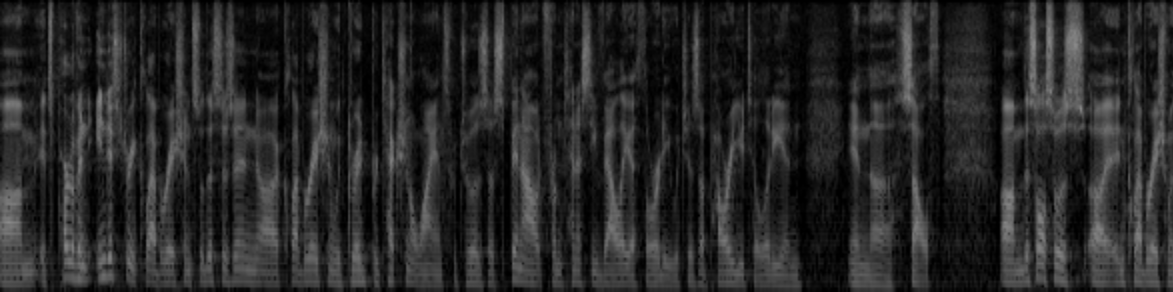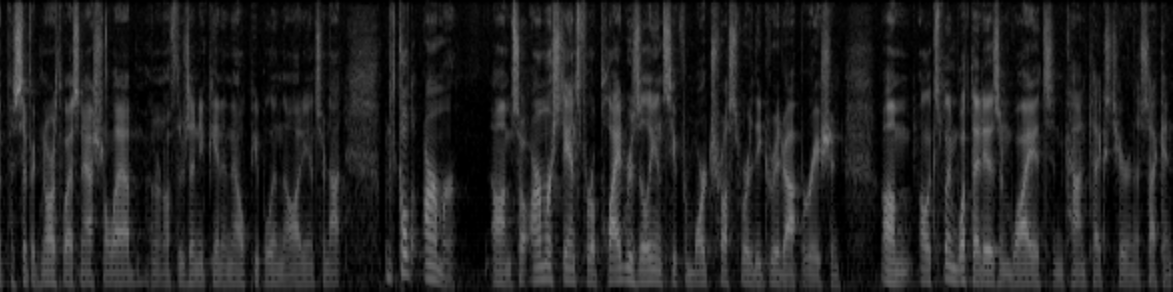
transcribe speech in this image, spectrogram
Um, it's part of an industry collaboration, so this is in uh, collaboration with Grid Protection Alliance, which was a spin-out from Tennessee Valley Authority, which is a power utility in, in the south. Um, this also is uh, in collaboration with Pacific Northwest National Lab. I don't know if there's any PNNL people in the audience or not, but it's called ARMOR. Um, so ARMOR stands for Applied Resiliency for More Trustworthy Grid Operation. Um, I'll explain what that is and why it's in context here in a second.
